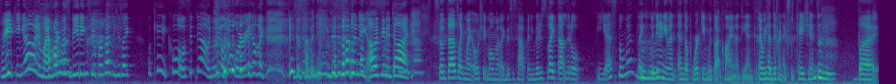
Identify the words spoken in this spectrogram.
freaking out and my heart was beating super fast. And he's like, okay, cool, sit down, chill, don't worry. And I'm like, this is happening, this is happening. I was gonna die. So that's like my oh shit moment. Like this is happening. There's like that little yes moment. Like we Mhm. didn't even end up working with that client at the end, and we had different expectations. Mm-hmm. But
